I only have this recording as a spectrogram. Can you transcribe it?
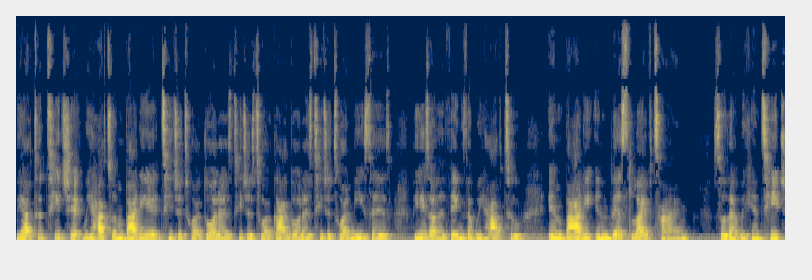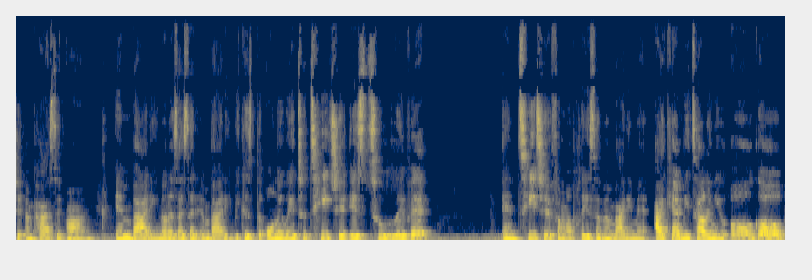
We have to teach it. We have to embody it, teach it to our daughters, teach it to our goddaughters, teach it to our nieces. These are the things that we have to embody in this lifetime so that we can teach it and pass it on. Embody. Notice I said embody because the only way to teach it is to live it and teach it from a place of embodiment. I can't be telling you, oh, go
